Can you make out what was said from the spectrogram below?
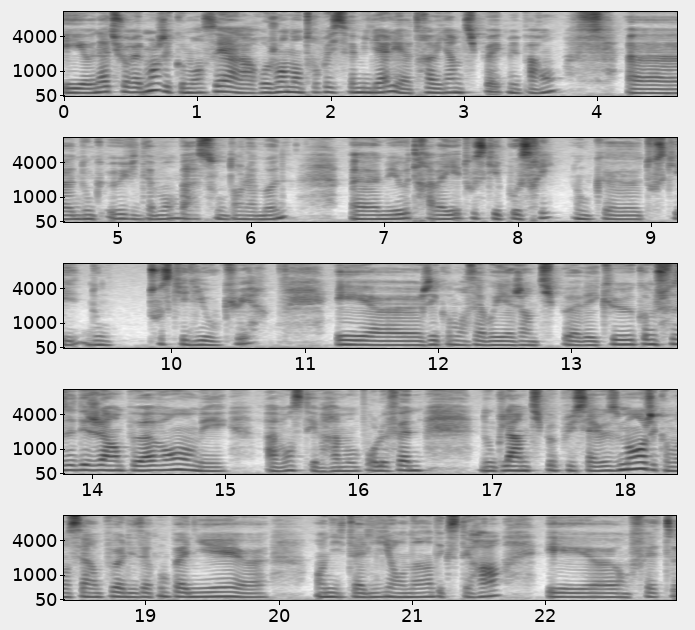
Et euh, naturellement, j'ai commencé à rejoindre l'entreprise familiale et à travailler un petit peu avec mes parents. Euh, donc eux, évidemment, bah, sont dans la mode. Euh, mais eux travaillaient tout ce qui est pocerie, donc tout ce qui est donc tout ce qui est lié au cuir. Et j'ai commencé à voyager un petit peu avec eux, comme je faisais déjà un peu avant, mais avant c'était vraiment pour le fun. Donc là, un petit peu plus sérieusement, j'ai commencé un peu à les accompagner en Italie, en Inde, etc. Et en fait,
